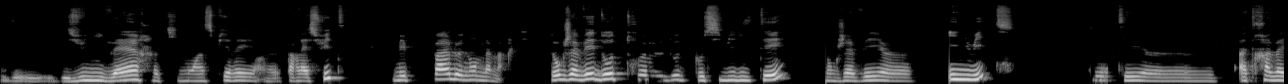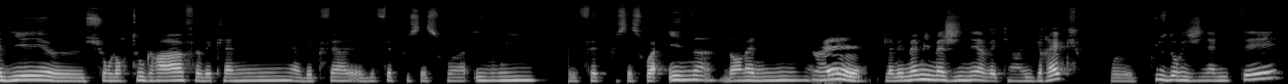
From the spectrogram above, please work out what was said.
des, univers qui m'ont inspiré euh, par la suite, mais pas le nom de la marque. Donc j'avais d'autres d'autres possibilités. Donc j'avais Inuit qui était à travailler sur l'orthographe avec la nuit, avec le fait que ça soit Inuit, le fait que ça soit in dans la nuit. Ouais. Je l'avais même imaginé avec un Y pour plus d'originalité.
